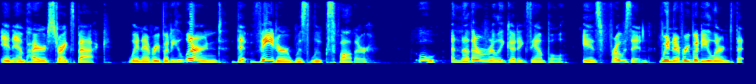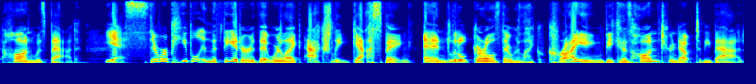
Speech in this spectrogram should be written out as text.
in Empire Strikes Back, when everybody learned that Vader was Luke's father. Ooh, another really good example is Frozen, when everybody learned that Hans was bad. Yes. There were people in the theater that were like actually gasping, and little girls that were like crying because Hans turned out to be bad.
